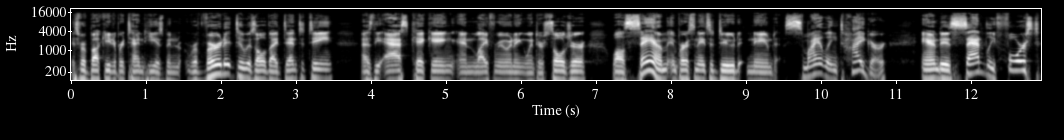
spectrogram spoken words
is for Bucky to pretend he has been reverted to his old identity as the ass kicking and life ruining Winter Soldier, while Sam impersonates a dude named Smiling Tiger and is sadly forced,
